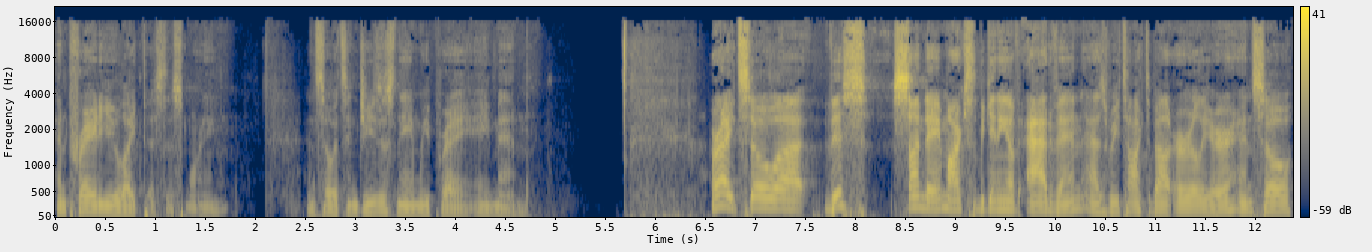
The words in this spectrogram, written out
and pray to you like this this morning. And so it's in Jesus' name we pray. Amen. All right, so uh, this Sunday marks the beginning of Advent, as we talked about earlier. And so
